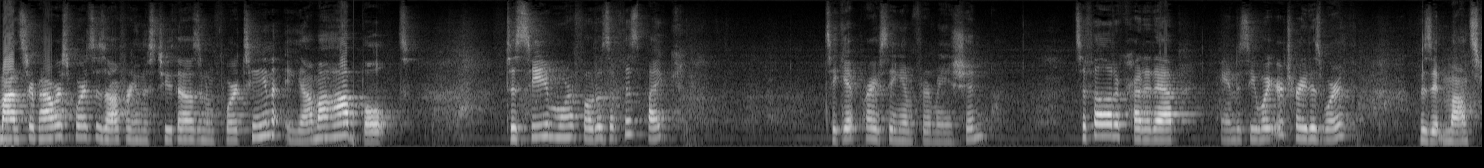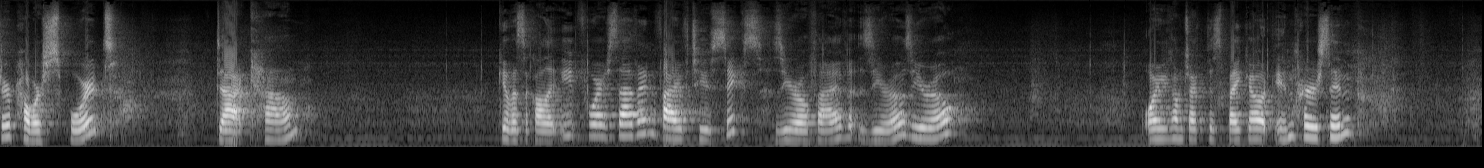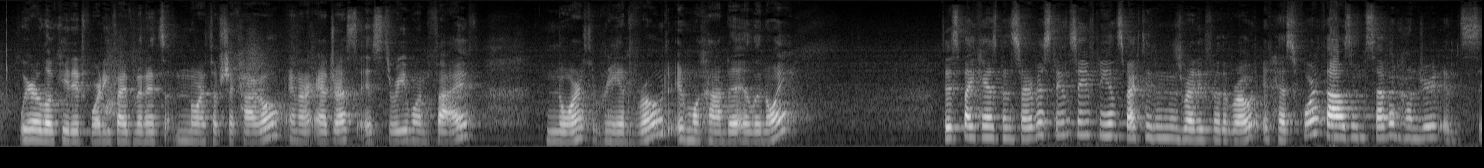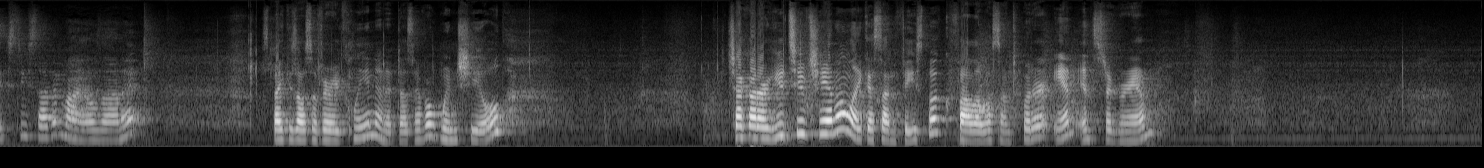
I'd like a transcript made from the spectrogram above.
Monster Power Sports is offering this 2014 Yamaha Bolt. To see more photos of this bike, to get pricing information, to fill out a credit app, and to see what your trade is worth, visit monsterpowersport.com. Give us a call at 847 526 0500 or you can come check this bike out in person. We are located 45 minutes north of Chicago, and our address is 315 North Rand Road in Wauconda, Illinois. This bike has been serviced and safety inspected and is ready for the road. It has 4,767 miles on it. This bike is also very clean and it does have a windshield. Check out our YouTube channel, like us on Facebook, follow us on Twitter and Instagram.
